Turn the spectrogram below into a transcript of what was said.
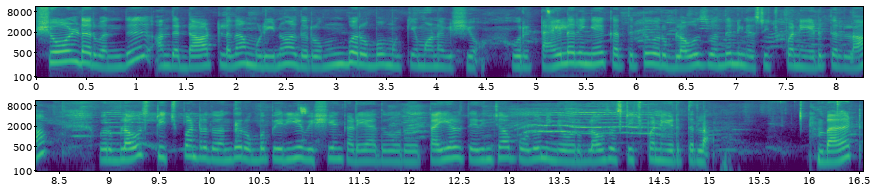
ஷோல்டர் வந்து அந்த டாட்டில் தான் முடியணும். அது ரொம்ப ரொம்ப முக்கியமான விஷயம். ஒரு டைலரிங்கே கற்றுட்டு ஒரு ப்ளவுஸ் வந்து நீங்கள் ஸ்டிச் பண்ணி எடுத்துடலாம். ஒரு ப்ளவுஸ் ஸ்டிச் பண்ணுறது வந்து ரொம்ப பெரிய விஷயம் கிடையாது. ஒரு தையல் தெரிஞ்சால் போதும் நீங்கள் ஒரு ப்ளவுஸை ஸ்டிச் பண்ணி எடுத்துடலாம். பட்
